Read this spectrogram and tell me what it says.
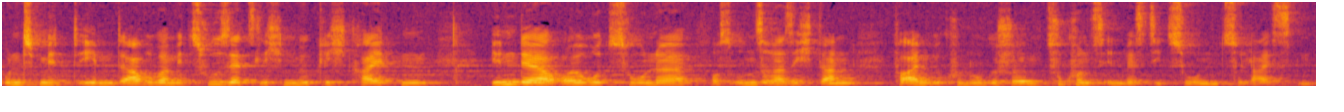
und mit eben darüber mit zusätzlichen Möglichkeiten in der Eurozone aus unserer Sicht dann vor allem ökologische Zukunftsinvestitionen zu leisten.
